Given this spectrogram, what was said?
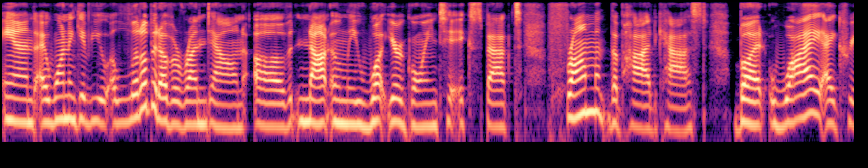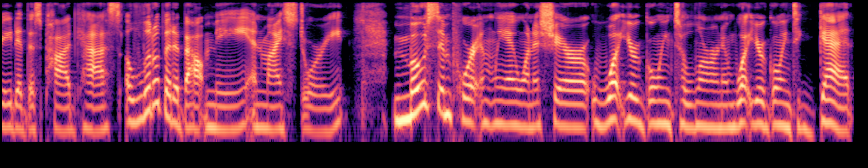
And I want to give you a little bit of a rundown of not only what you're going to expect from the podcast, but why I created this podcast, a little bit about me and my story. Most importantly, I want to share what you're going to learn and what you're going to get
